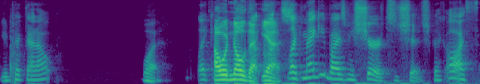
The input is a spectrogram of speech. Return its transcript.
You'd pick that out? What? Like I would know that. like- yes. Like Maggie buys me shirts and shit. She'd be like, "Oh, I th-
